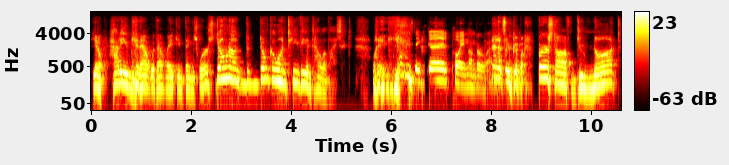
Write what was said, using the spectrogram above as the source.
you know, how do you get out without making things worse? Don't on, don't go on TV and televise it. Like that's a good point. Number one. That's a good point. First off, do not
